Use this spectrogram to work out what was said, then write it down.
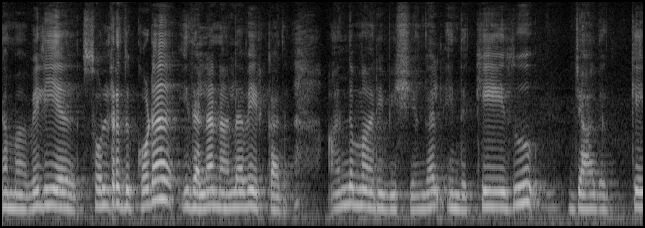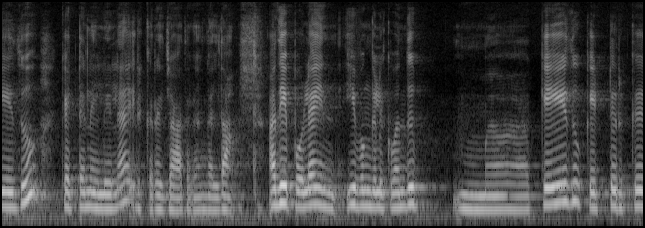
நம்ம வெளியே சொல்கிறது கூட இதெல்லாம் நல்லாவே இருக்காது. அந்த மாதிரி விஷயங்கள் இந்த கேது ஜாத கேது கெட்ட நிலையில் இருக்கிற ஜாதகங்கள் தான். அதே போல் இவங்களுக்கு வந்து கேது கெட்டு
